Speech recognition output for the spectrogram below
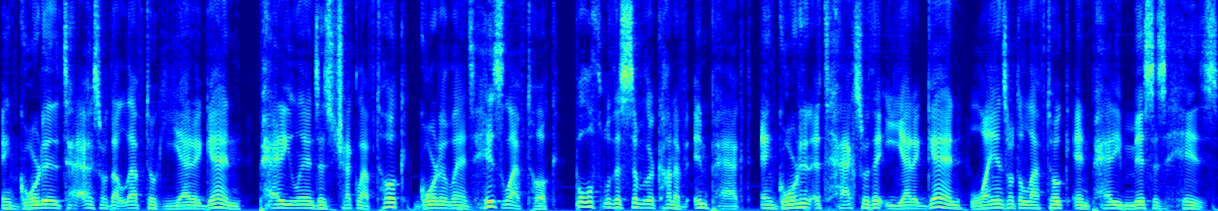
and Gordon attacks with that left hook yet again. Paddy lands his check left hook, Gordon lands his left hook, both with a similar kind of impact, and Gordon attacks with it yet again, lands with the left hook, and Paddy misses his.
